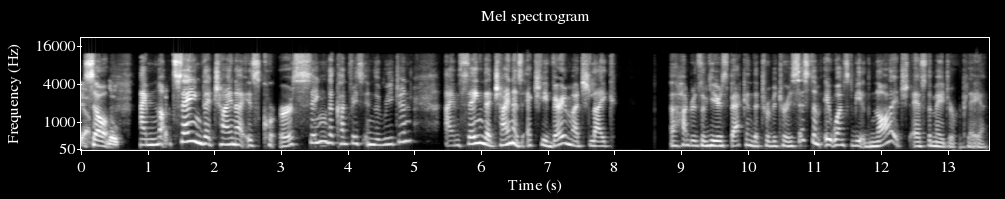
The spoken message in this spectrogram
Yeah. So no. I'm not yeah. saying that China is coercing the countries in the region. I'm saying that China is actually very much like uh, hundreds of years back in the tributary system. It wants to be acknowledged as the major player.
